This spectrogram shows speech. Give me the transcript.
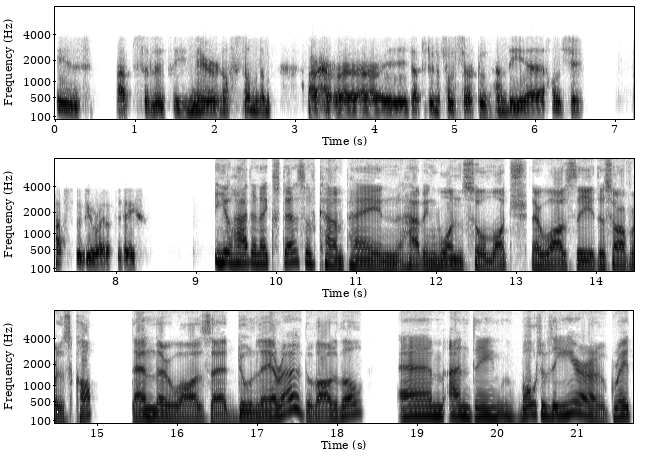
is absolutely near enough. Some of them are, are, are is after doing a full circle, and the uh, hull shape absolutely right up to date. You had an extensive campaign, having won so much. There was the the Sovereign's Cup, then there was uh, Laoghaire, the Volvo, um, and the boat of the year, great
